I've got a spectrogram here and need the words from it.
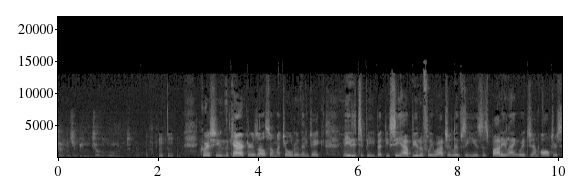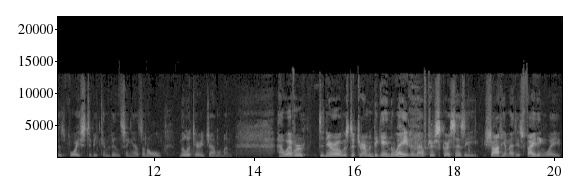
haven't you been told? Of course, you, the character is also much older than Jake needed to be, but you see how beautifully Roger Livesey uses body language and alters his voice to be convincing as an old military gentleman. However, De Niro was determined to gain the weight, and after Scorsese shot him at his fighting weight,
